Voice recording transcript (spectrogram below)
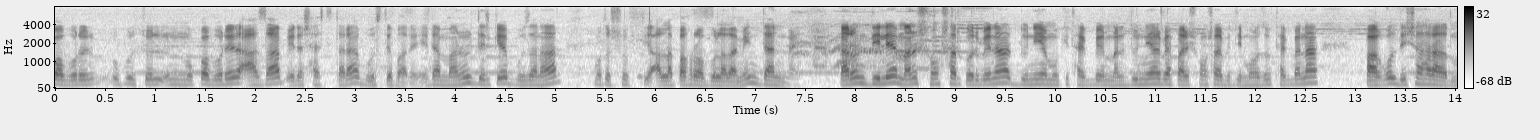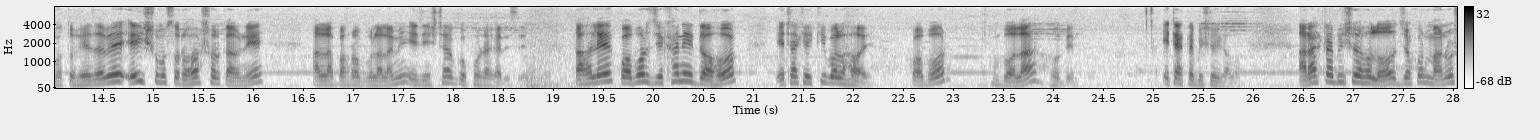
কবরের উপর কবরের আজাব এটা শাস্তি তারা বুঝতে পারে। এটা মানুষদেরকে বোঝানোর মতো শক্তি আল্লাহ পাক রব্বুল আলমিন দেন নাই। কারণ দিলে মানুষ সংসার করবে না, দুনিয়ামুখী থাকবে মানে দুনিয়ার ব্যাপারে সংসার প্রতি মনোযোগ থাকবে না, পাগল দিশাহারার মতো হয়ে যাবে। এই সমস্ত রহস্যর কারণে আল্লাহ পাক আলমী এই জিনিসটা গোপন রাখা দিছে তাহলে কবর যেখানেই দেওয়া হোক, এটাকে কি বলা হয়? কবর বলা হবে। এটা একটা বিষয় গেল। আর একটা বিষয় হলো, যখন মানুষ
